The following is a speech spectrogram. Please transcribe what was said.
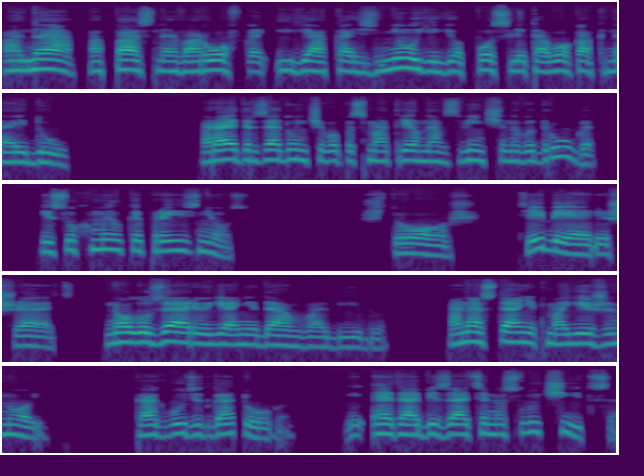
Она — опасная воровка, и я казню ее после того, как найду. Райдер задумчиво посмотрел на взвинченного друга и с ухмылкой произнес. — Что ж, Тебе решать. Но Лузарию я не дам в обиду. Она станет моей женой, как будет готова. И это обязательно случится.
